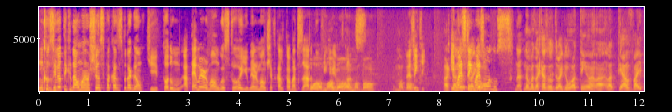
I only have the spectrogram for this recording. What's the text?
Inclusive, eu tenho que dar uma chance pra Casa do Dragão, que todo. Até meu irmão gostou e o meu irmão tinha ficado traumatizado Pô, com o fim mó bom, mó bom, mó bom. Mas enfim. E mais tem Dragão... mais um anúncio, né? Não, mas a Casa do Dragão ela tem, ela, ela tem a vibe,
